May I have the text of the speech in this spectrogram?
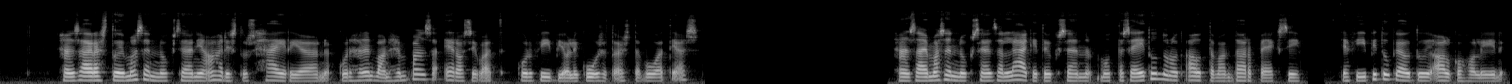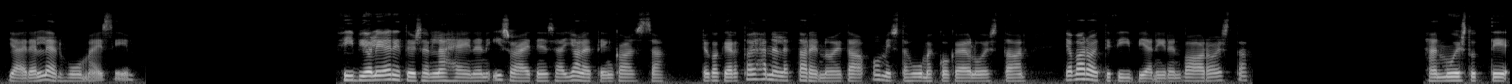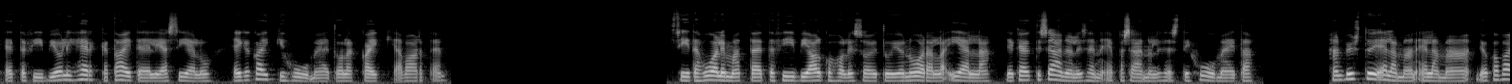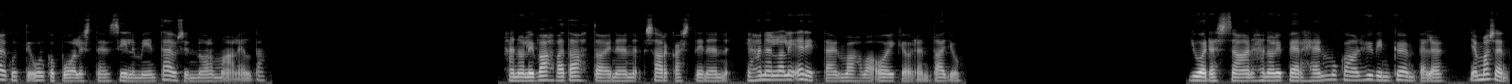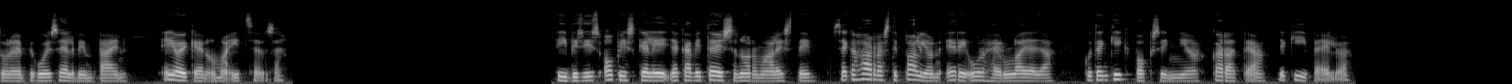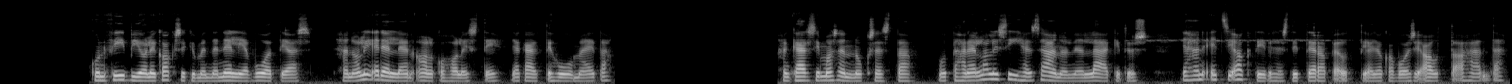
hän sairastui masennukseen ja ahdistushäiriöön, kun hänen vanhempansa erosivat, kun Phoebe oli 16-vuotias. Hän sai masennukseensa lääkityksen, mutta se ei tuntunut auttavan tarpeeksi, ja Phoebe tukeutui alkoholiin ja edelleen huumeisiin. Phoebe oli erityisen läheinen isoäitinsä Janetin kanssa, joka kertoi hänelle tarinoita omista huumekokeiluistaan ja varoitti Phoebeä niiden vaaroista. Hän muistutti, että Phoebe oli herkkä taiteilija sielu, eikä kaikki huumeet ole kaikkia varten. Siitä huolimatta, että Phoebe alkoholisoitui jo nuorella iällä ja käytti säännöllisen epäsäännöllisesti huumeita, hän pystyi elämään elämää, joka vaikutti ulkopuolisten silmiin täysin normaalilta. Hän oli vahva tahtoinen, sarkastinen ja hänellä oli erittäin vahva oikeuden taju. Juodessaan hän oli perheen mukaan hyvin kömpelö ja masentuneempi kuin selvinpäin, ei oikein oma itsensä. Phoebe siis opiskeli ja kävi töissä normaalisti sekä harrasti paljon eri urheilulajeja, kuten kickboxingia, karatea ja kiipeilyä. Kun Phoebe oli 24-vuotias, hän oli edelleen alkoholisti ja käytti huumeita. Hän kärsi masennuksesta, mutta hänellä oli siihen säännöllinen lääkitys ja hän etsi aktiivisesti terapeuttia, joka voisi auttaa häntä.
